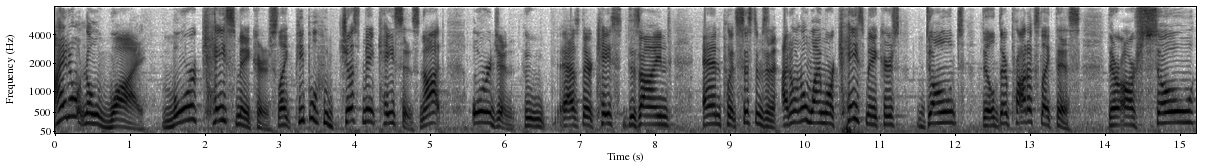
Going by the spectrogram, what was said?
I don't know why more case makers, like people who just make cases, not Origin, who has their case designed and put systems in it. I don't know why more case makers don't build their products like this. There are so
